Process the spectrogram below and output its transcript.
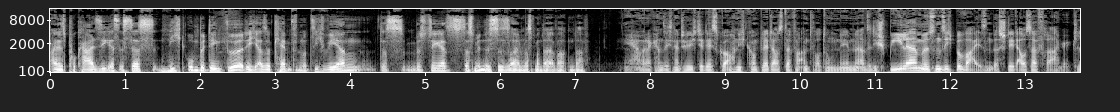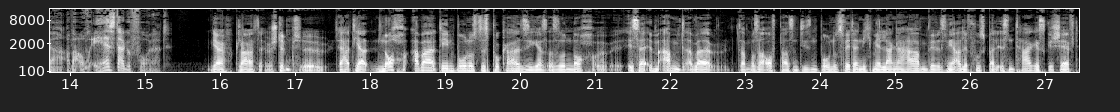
eines Pokalsiegers ist das nicht unbedingt würdig. Also kämpfen und sich wehren, das müsste jetzt das Mindeste sein, was man da erwarten darf. Ja, aber da kann sich natürlich Tedesco auch nicht komplett aus der Verantwortung nehmen. Ne? Also die Spieler müssen sich beweisen, das steht außer Frage, klar. Aber auch er ist da gefordert. Ja, klar, stimmt. Äh, er hat ja noch aber den Bonus des Pokalsiegers. Also noch äh, ist er im Amt, aber da muss er aufpassen. Diesen Bonus wird er nicht mehr lange haben. Wir wissen ja alle, Fußball ist ein Tagesgeschäft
